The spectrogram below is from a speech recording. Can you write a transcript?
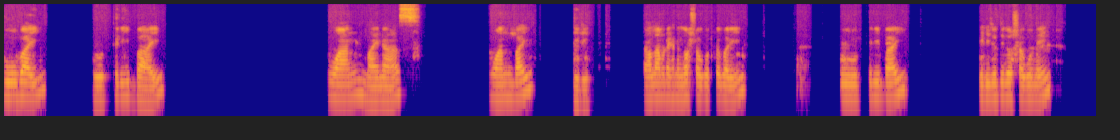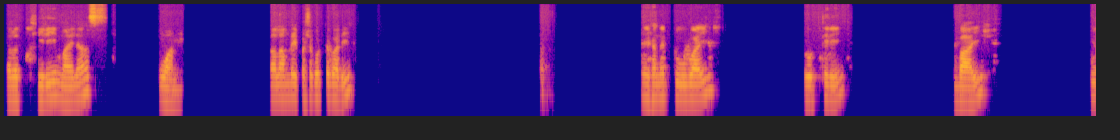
two by root three by one minus one by three তাহলে আমরা এখানে লসাগু করতে পারি টু থ্রি বাই থ্রি যদি লসাগু নেই, তাহলে থ্রি মাইনাস ওয়ান তাহলে আমরা এই পাশে করতে পারি, এখানে two by root three by two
